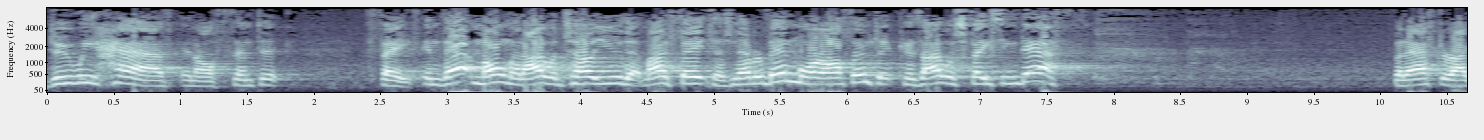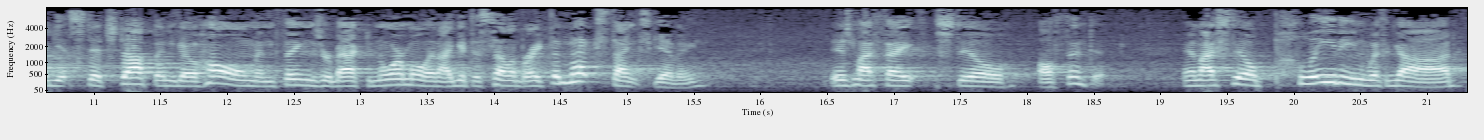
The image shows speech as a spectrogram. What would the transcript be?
Do we have an authentic faith? In that moment, I would tell you that my faith has never been more authentic because I was facing death. But after I get stitched up and go home and things are back to normal and I get to celebrate the next Thanksgiving, is my faith still authentic? Am I still pleading with God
